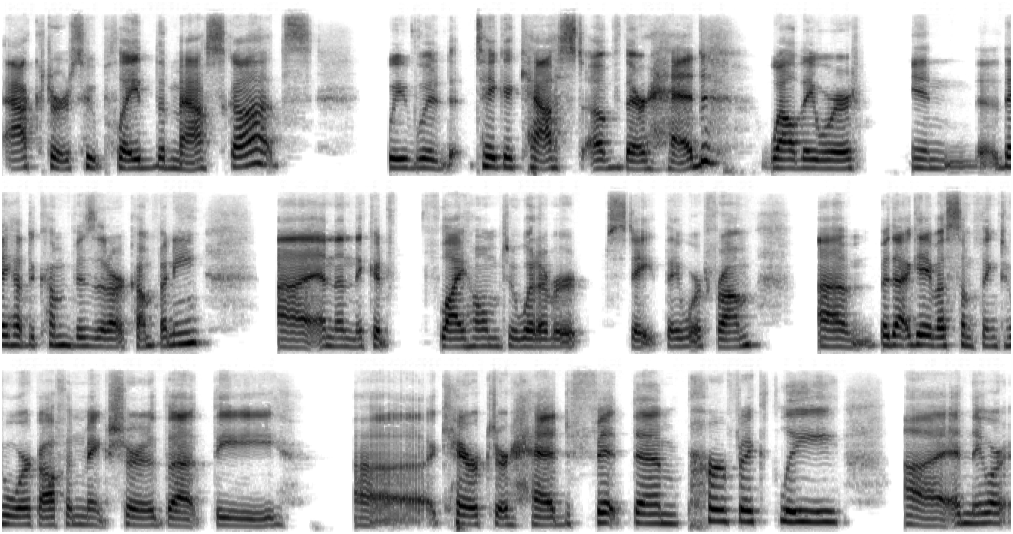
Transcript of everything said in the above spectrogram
actors who played the mascots. We would take a cast of their head while they were in, they had to come visit our company, uh, and then they could fly home to whatever state they were from. Um, but that gave us something to work off and make sure that the uh, character head fit them perfectly uh, and they were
